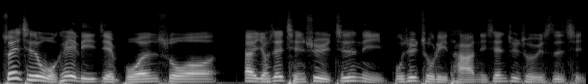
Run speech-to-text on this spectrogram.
所以其实我可以理解伯恩说，呃，有些情绪其实你不去处理它，你先去处理事情，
